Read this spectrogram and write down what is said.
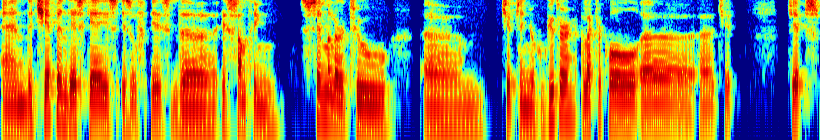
And the chip in this case is of, is the is something similar to um, chips in your computer, electrical uh, uh, chip chips,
